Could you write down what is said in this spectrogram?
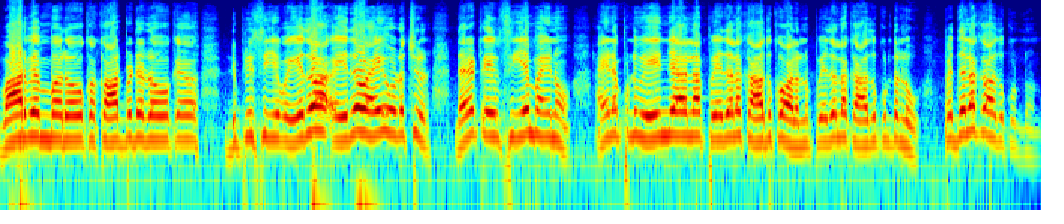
వార్డ్ మెంబర్ ఒక కార్పొరేటర్ ఒక డిప్యూటీ సీఎం ఏదో ఏదో అయి ఉండొచ్చు. డైరెక్ట్ సీఎం అయినావు. అయినప్పుడు నువ్వు ఏం చేయాలా? పేదలకు ఆదుకోవాలి? నువ్వు పేదలకు ఆదుకుంటలేవు. పెద్దలకు ఆదుకుంటున్నావు.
